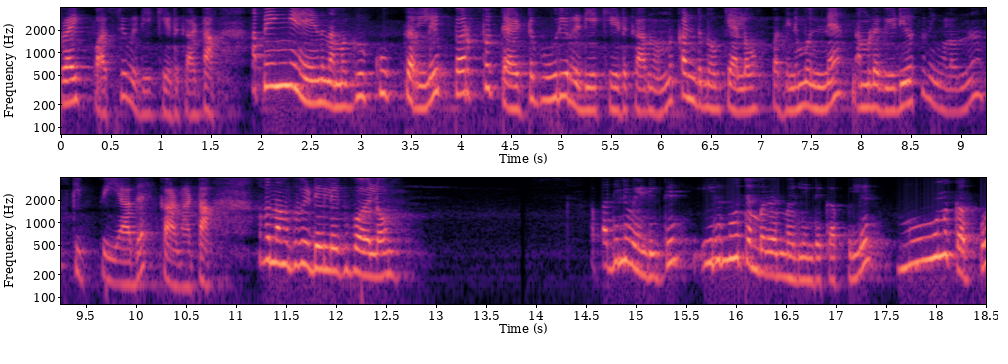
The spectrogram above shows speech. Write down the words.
ബ്രേക്ക്ഫാസ്റ്റ് റെഡിയാക്കി എടുക്കാം കേട്ടോ. അപ്പോൾ എങ്ങനെയാണ് നമുക്ക് കുക്കറിൽ പെർഫെക്റ്റ് ആയിട്ട് പൂരി റെഡിയാക്കി എടുക്കാമെന്നൊന്ന് കണ്ടു നോക്കിയാലോ. അപ്പം അതിന് മുന്നേ നമ്മുടെ വീഡിയോസ് നിങ്ങളൊന്ന് സ്കിപ്പ് ചെയ്യാതെ കാണാം കേട്ടോ. അപ്പോൾ നമുക്ക് വീഡിയോയിലേക്ക് പോയാലോ. അപ്പം അതിന് വേണ്ടിയിട്ട് ഇരുന്നൂറ്റമ്പത് എം എല്ലിന്റെ കപ്പിൽ മൂന്ന് കപ്പ്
